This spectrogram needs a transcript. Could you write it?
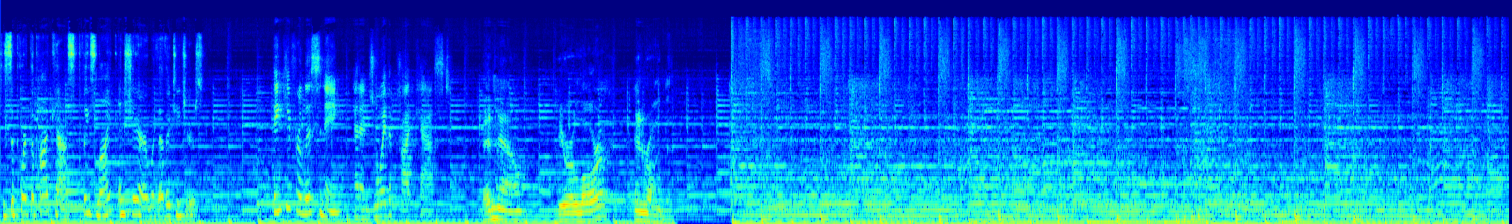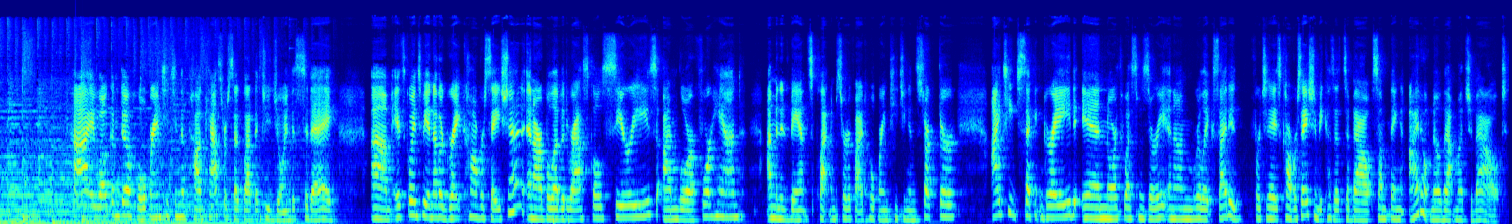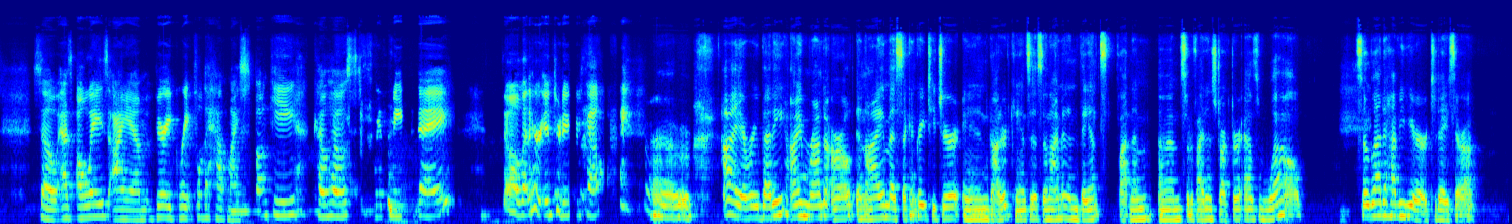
To support the podcast, please like and share with other teachers. Thank you for listening and enjoy the podcast. And now, here are Laura and Rhonda. Hi, welcome to Whole Brain Teaching the podcast. We're so glad that you joined us today. Um, it's going to be another great conversation in our Beloved Rascals series. I'm Laura Forehand. I'm an advanced platinum certified whole brain teaching instructor. I teach second grade in Northwest Missouri, and I'm really excited for today's conversation because it's about something I don't know that much about. So, as always, I am very grateful to have my spunky co host with me today. So, I'll let her introduce herself. Uh, hi, everybody. I'm Rhonda Arlt, and I'm a second grade teacher in Goddard, Kansas, and I'm an advanced platinum um, certified instructor as well. So glad to have you here today, Sarah.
